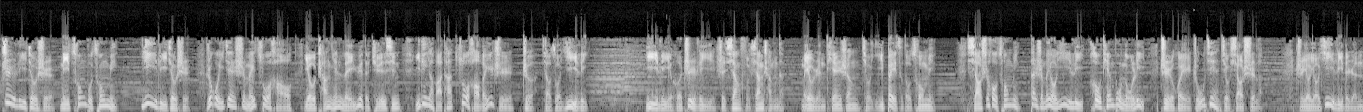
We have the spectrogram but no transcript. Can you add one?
智力就是你聪不聪明，毅力就是如果一件事没做好，有长年累月的决心，一定要把它做好为止，这叫做毅力。毅力和智力是相辅相成的，没有人天生就一辈子都聪明。小时候聪明，但是没有毅力，后天不努力，智慧逐渐就消失了。只有有毅力的人，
